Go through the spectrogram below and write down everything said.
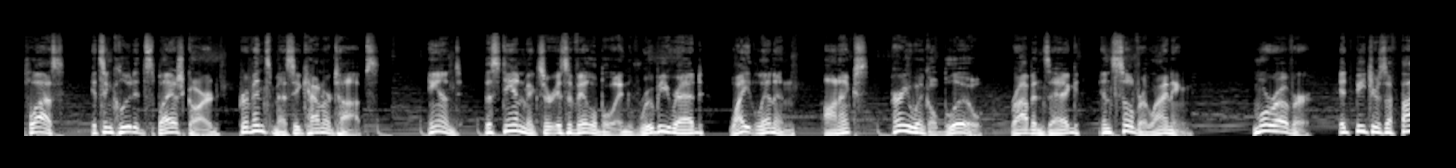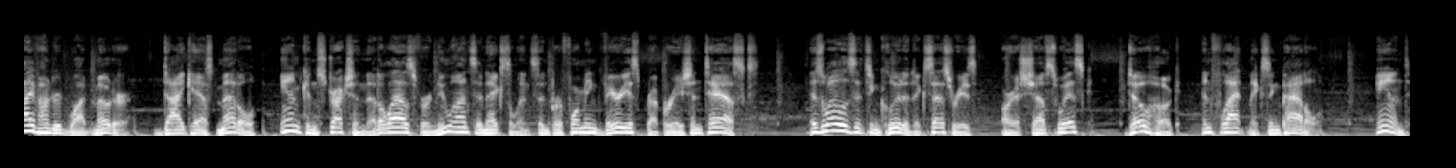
Plus, its included splash guard prevents messy countertops. And the stand mixer is available in ruby red, white linen, onyx, periwinkle blue, robin's egg, and silver lining. Moreover, it features a 500 watt motor, die cast metal, and construction that allows for nuance and excellence in performing various preparation tasks. As well as its included accessories are a chef's whisk, dough hook, and flat mixing paddle. And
